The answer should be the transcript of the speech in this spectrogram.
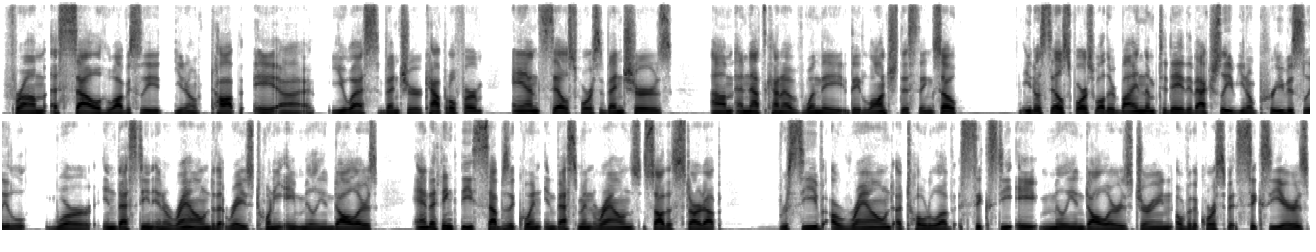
from Accel, who obviously, you know, top a uh, US venture capital firm, and Salesforce Ventures. Um, and that's kind of when they they launched this thing. So, you know, Salesforce, while they're buying them today, they've actually, you know, previously were investing in a round that raised $28 million. And I think the subsequent investment rounds saw the startup receive around a total of $68 million during over the course of its six years.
